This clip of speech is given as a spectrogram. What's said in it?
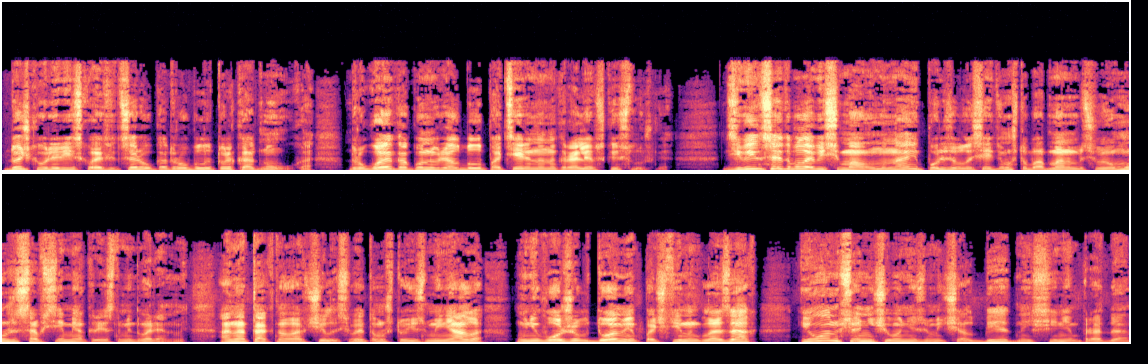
дочь кавалерийского офицера, у которого было только одно ухо, другое, как он уверял, было потеряно на королевской службе. Девица эта была весьма умна и пользовалась этим, чтобы обманывать своего мужа со всеми окрестными дворянами. Она так наловчилась в этом, что изменяла у него же в доме почти на глазах – и он все ничего не замечал. Бедный синяя борода.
